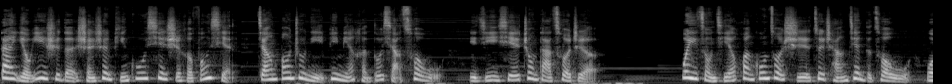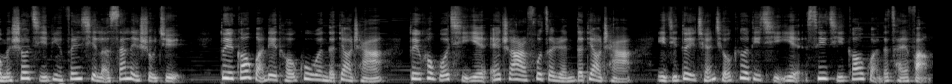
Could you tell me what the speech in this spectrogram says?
但有意识的审慎评估现实和风险，将帮助你避免很多小错误以及一些重大挫折。为总结换工作时最常见的错误，我们收集并分析了三类数据：对高管猎头顾问的调查，对跨国企业 HR 负责人的调查，以及对全球各地企业 C 级高管的采访。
